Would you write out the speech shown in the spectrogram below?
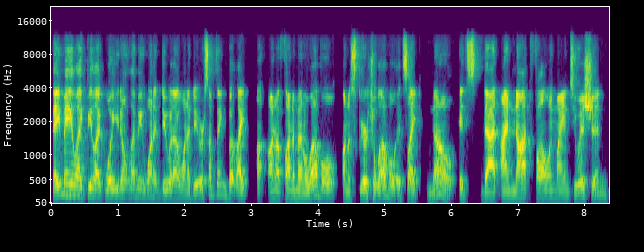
they may mm-hmm. like be like well you don't let me want to do what i want to do or something but like on a fundamental level on a spiritual level it's like no it's that i'm not following my intuition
